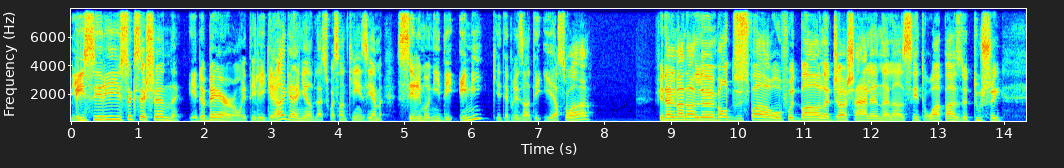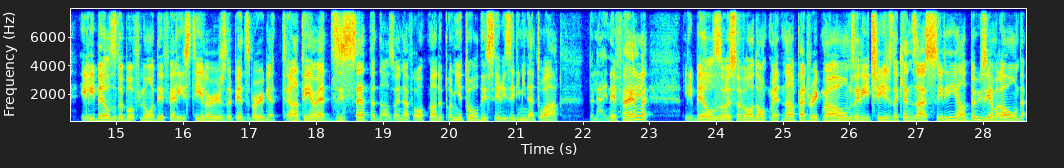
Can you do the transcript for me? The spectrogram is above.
Les séries Succession et The Bear ont été les grands gagnants de la 75e cérémonie des Emmy qui était présentée hier soir. Finalement, dans le monde du sport au football, Josh Allen a lancé trois passes de toucher et les Bills de Buffalo ont défait les Steelers de Pittsburgh 31 à 17 dans un affrontement de premier tour des séries éliminatoires de la NFL. Les Bills recevront donc maintenant Patrick Mahomes et les Chiefs de Kansas City en deuxième ronde.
